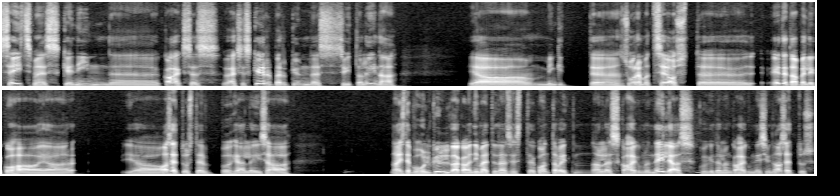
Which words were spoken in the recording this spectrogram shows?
seitsmes, Genin äh, kaheksas, üheksas Gerber, kümnes Svitolina ja mingit suuremat seost edetabeli koha ja, ja asetuste põhjal ei saa äh, naiste puhul küll väga nimetada, sest Kontaveit on alles kahekümne neljas, kuigi tal on kahekümne esimene asetus.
